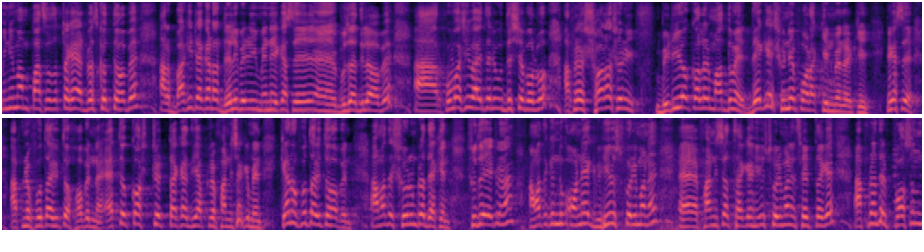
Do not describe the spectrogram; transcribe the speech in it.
মিনিমাম পাঁচ হাজার টাকা অ্যাডভান্স করতে হবে। আর বাকি টাকাটা ডেলিভারি মেনের কাছে বুঝা দিলে হবে। আর প্রবাসী ভাইদের উদ্দেশ্যে বলব, আপনারা সরাসরি ভিডিও কলের মাধ্যমে দেখে শুনে পড়া কিনবেন আর কি। ঠিক আছে? আপনি প্রতারিত হবেন না। এত কষ্টের টাকা দিয়ে আপনার ফার্নিচার কিনবেন। কেন প্রতারিত হবেন? আমাদের শোরুমটা দেখেন। শুধু এটা না, আমাদের কিন্তু অনেক হিউজ পরিমাণে ফার্নিচার থাকে হিউজ পরিমাণে সেট থাকে। আপনাদের পছন্দ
